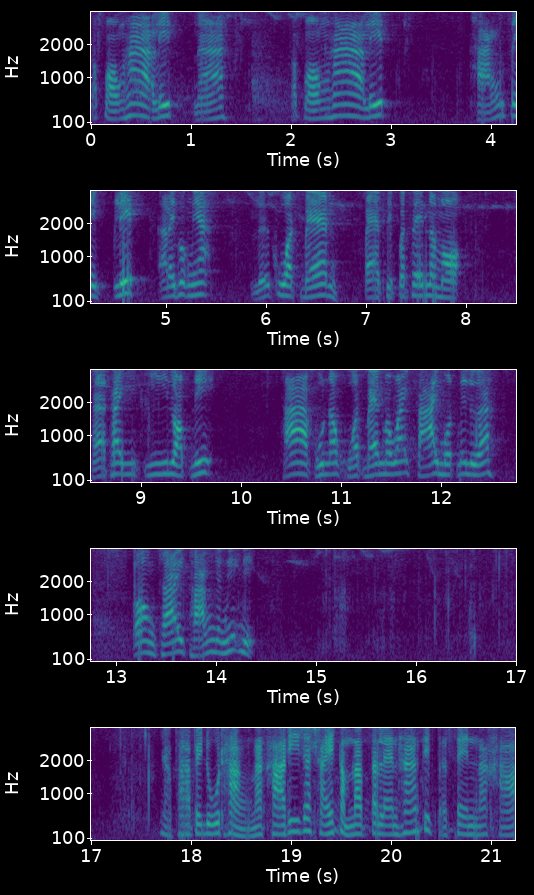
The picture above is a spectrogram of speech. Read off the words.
กระป๋องห้าลิตรนะ กระป๋องห้าลิตร ถังสิบลิตร อะไรพวกเนี้ย หรือขวดแบนแปดสิบเปอร์เซ็นต์นะเหมาะ แต่ถ้าอีหลอบนี้ ถ้าคุณเอาขวดแบนมาไว้ตายหมดไม่เหลือ ต้องใช้ถังอย่างนี้นี่เดี๋ยวพาไปดูถังนะคะ ที่จะใช้สำหรับตะแลน50%นะคะ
